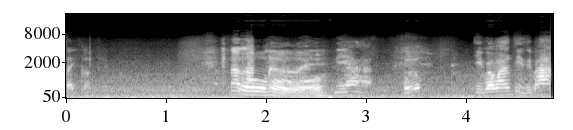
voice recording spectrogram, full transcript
ใส่ก่อนน่ารักโอ้โห เลยเนี่ยปึ๊บอีกประมาณ45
